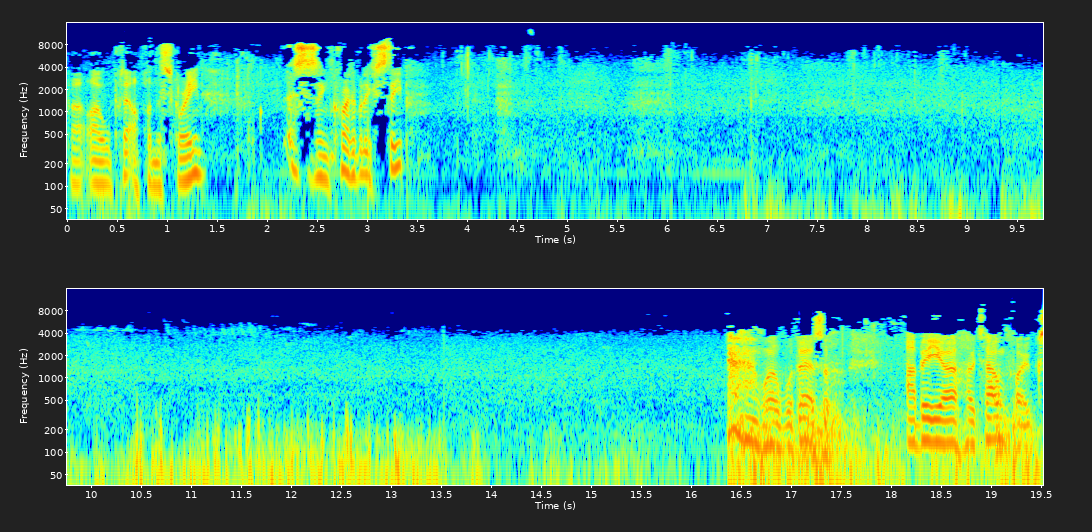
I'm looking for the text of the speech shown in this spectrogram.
but I will put it up on the screen. This is incredibly steep. Well, there's a Abbey uh, Hotel, folks.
